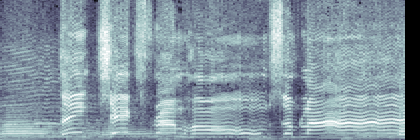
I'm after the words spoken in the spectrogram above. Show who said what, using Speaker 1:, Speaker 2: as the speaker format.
Speaker 1: Think
Speaker 2: checks from home sublime.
